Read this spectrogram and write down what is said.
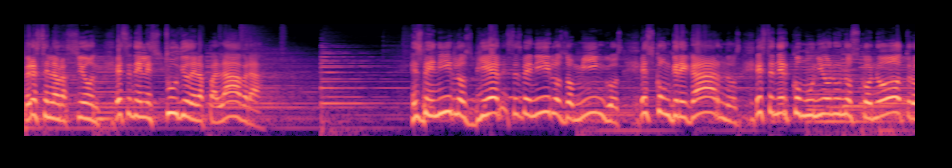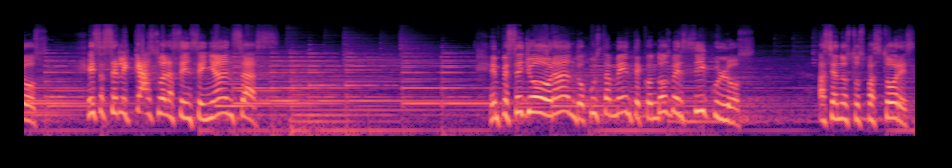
pero es en la oración, es en el estudio de la palabra. Es venir los viernes, es venir los domingos, es congregarnos, es tener comunión unos con otros, es hacerle caso a las enseñanzas. Empecé yo orando justamente con dos versículos hacia nuestros pastores.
